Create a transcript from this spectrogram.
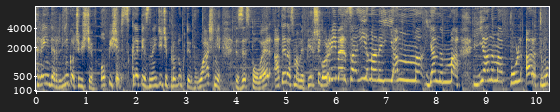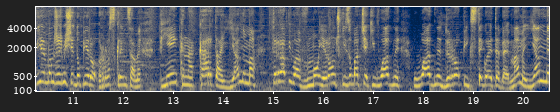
Trader. Link oczywiście w opisie. W sklepie znajdziecie produkty właśnie zespołu R. A teraz mamy pierwszego Reversa i mamy Yanma, Yanma, Yanma Full Art. Mówiłem wam, żeśmy się dopiero rozkręcamy. Piękna karta Yanma trafiła w moje rączki. Zobaczcie, jaki ładny, ładny dropik z tego ETB. Mamy Janmę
